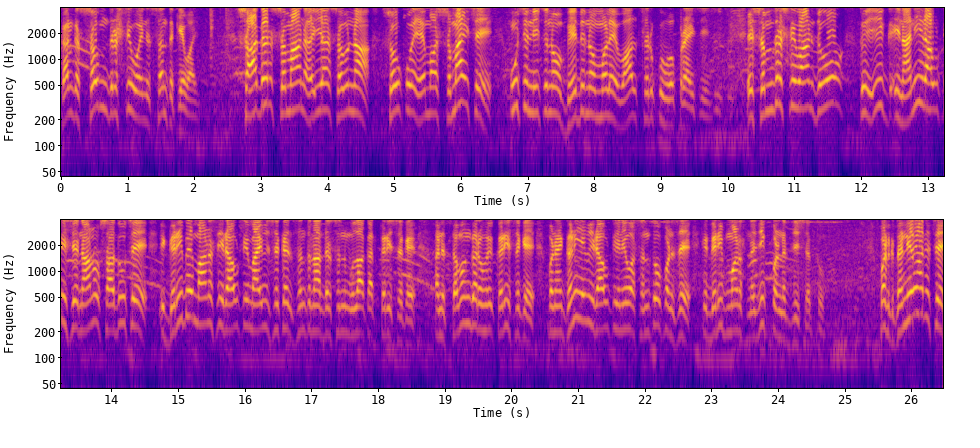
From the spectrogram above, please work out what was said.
કારણ કે સમ દ્રષ્ટિ હોય એને સંત કહેવાય. સાગર સમાન હૈયા સૌના, સૌ કોઈ એમાં સમાય છે. ઊંચ નીચનો ભેદ ન મળે વાલ સરખું વપરાય છે. એ સમદ્રષ્ટિવાન જુઓ તો એ નાની રાવટી છે નાનો સાધુ છે એ ગરીબે માણસ એ રાવટીમાં આવી શકે સંતના દર્શન મુલાકાત કરી શકે અને તવંગર હોય કરી શકે. પણ અહીં ઘણી એવી રાવટી અને એવા સંતો પણ છે કે ગરીબ માણસ નજીક પણ નથી જઈ શકતો. પણ ધન્યવાદ છે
